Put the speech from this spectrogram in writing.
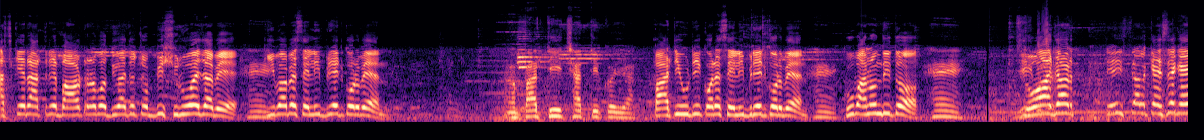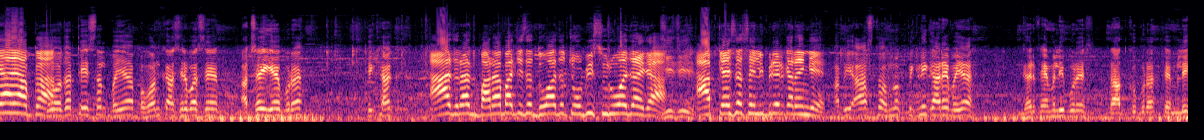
আজকে রাত্রে বারোটার পর 2024 শুরু হয়ে যাবে হ্যাঁ। কিভাবে সেলিব্রেট করবেন পার্টি ছাতি কইয়া পার্টি উটি করে সেলিব্রেট করবেন হ্যাঁ। খুব আনন্দিত হ্যাঁ 2023 साल कैसे गया है आपका दो हजार तेईस साल भैया भगवान का आशीर्वाद से अच्छा ही गया पूरा ठीक ठाक आज रात 12 बजे से 2024 शुरू हो जाएगा जी, जी। आप कैसे सेलिब्रेट करेंगे अभी आज तो हम लोग पिकनिक आ रहे हैं भैया घर फैमिली पूरे रात को पूरा फैमिली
